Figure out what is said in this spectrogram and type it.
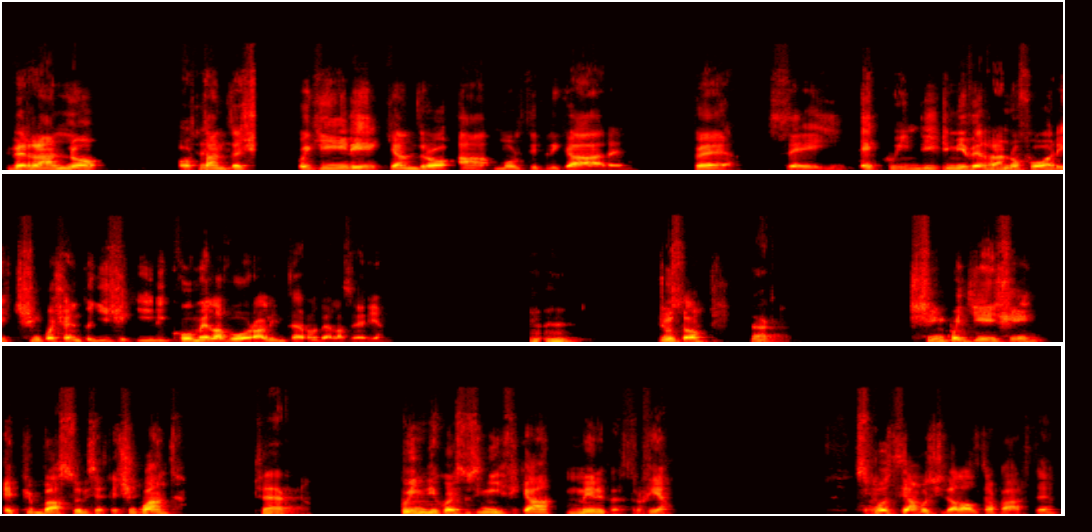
Verranno 85 kg che andrò a moltiplicare per 6 e quindi mi verranno fuori 510 kg come lavoro all'interno della serie. Giusto? Certo. 510 è più basso di 750. Certo. Quindi questo significa meno ipertrofia. Spostiamoci dall'altra parte.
